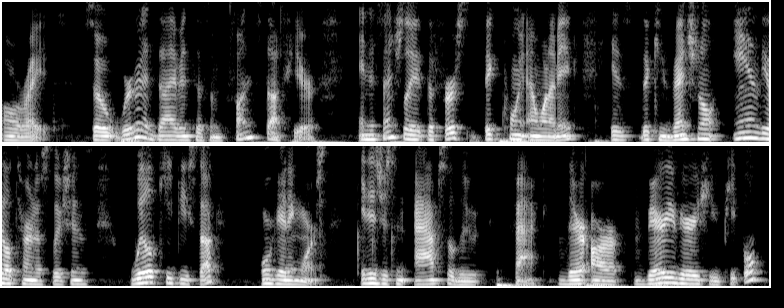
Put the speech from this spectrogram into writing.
All right, so we're to dive into some fun stuff here. And essentially, the first big point I want to make is the conventional and the alternative solutions will keep you stuck or getting worse. It is just an absolute fact. There are very, very few people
